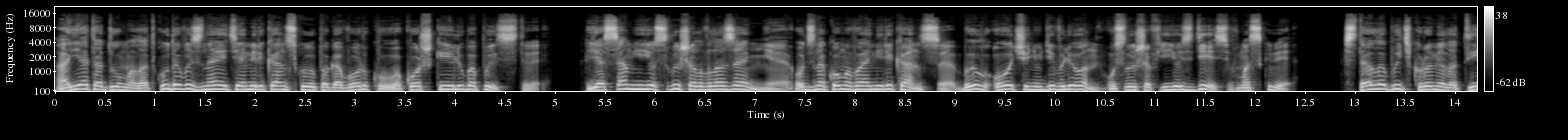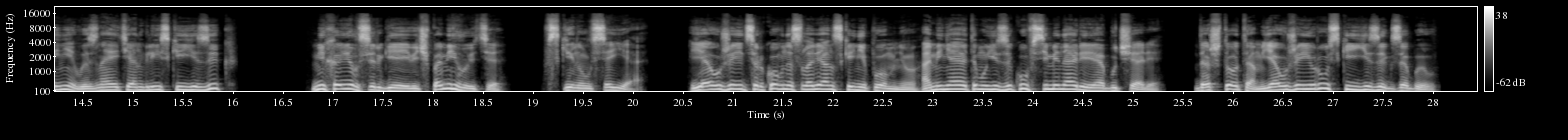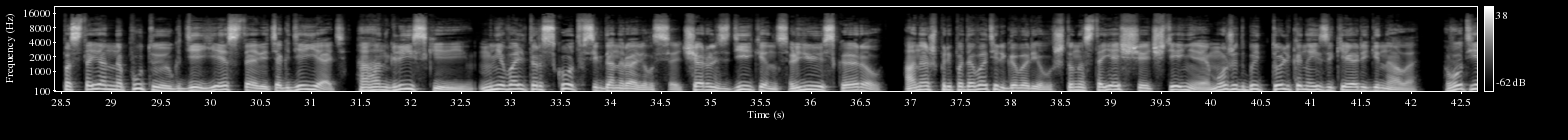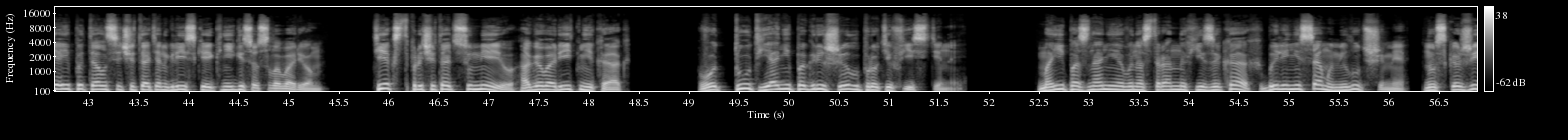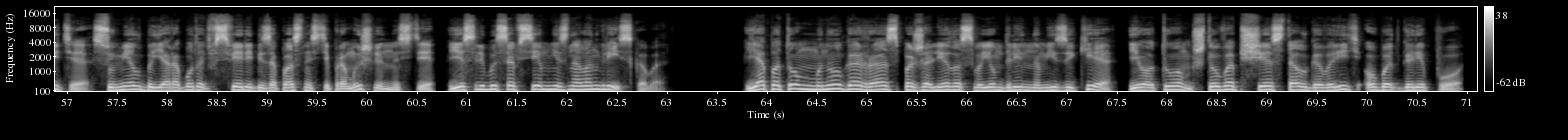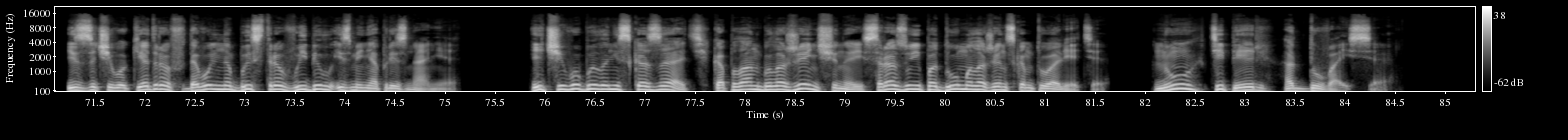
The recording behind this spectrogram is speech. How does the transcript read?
А я-то думал, откуда вы знаете американскую поговорку о кошке и любопытстве? Я сам ее слышал в Лозанне от знакомого американца, был очень удивлен, услышав ее здесь, в Москве. Стало быть, кроме латыни, вы знаете английский язык? Михаил Сергеевич, помилуйте, вскинулся я. Я уже и церковно-славянский не помню, а меня этому языку в семинарии обучали. Да что там, я уже и русский язык забыл. Постоянно путаю, где «е» ставить, а где «ять». А английский... Мне Вальтер Скотт всегда нравился, Чарльз Диккенс, Льюис Кэрролл. А наш преподаватель говорил, что настоящее чтение может быть только на языке оригинала. Вот я и пытался читать английские книги со словарем. Текст прочитать сумею, а говорить никак. Вот тут я не погрешил против истины. Мои познания в иностранных языках были не самыми лучшими, но скажите, сумел бы я работать в сфере безопасности промышленности, если бы совсем не знал английского? Я потом много раз пожалел о своем длинном языке и о том, что вообще стал говорить об Эдгаре По, из-за чего Кедров довольно быстро выбил из меня признание. И чего было не сказать, Каплан была женщиной, сразу и подумал о женском туалете. Ну, теперь отдувайся.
